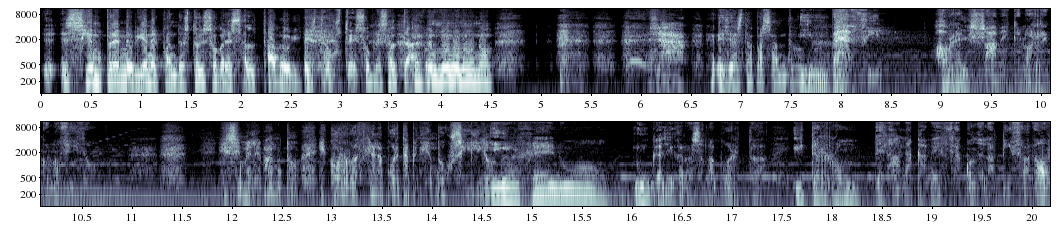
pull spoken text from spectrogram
eh, siempre me viene cuando estoy sobresaltado y... ¿Está usted sobresaltado? No, no, no, no. Ya, ya está pasando. Imbécil. Ahora él sabe que lo ha reconocido. ¿Y si me levanto y corro hacia la puerta pidiendo auxilio? Ingenuo. Nunca llegarás a la puerta y te romperá la cabeza con el atizador.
